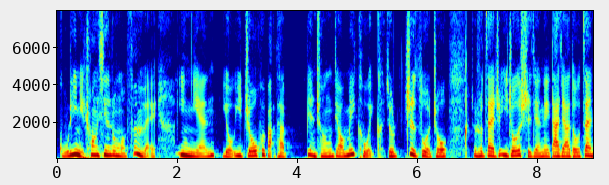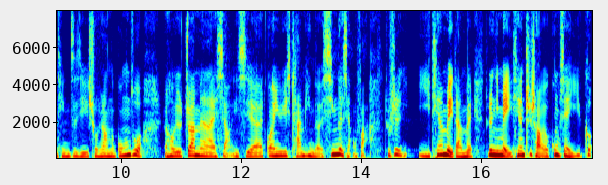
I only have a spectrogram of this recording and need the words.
鼓励你创新的这种氛围。一年有一周会把它变成叫 Make Week，就是制作周，就是在这一周的时间内，大家都暂停自己手上的工作，然后就专门来想一些关于产品的新的想法，就是以天为单位，就是你每天至少要贡献一个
